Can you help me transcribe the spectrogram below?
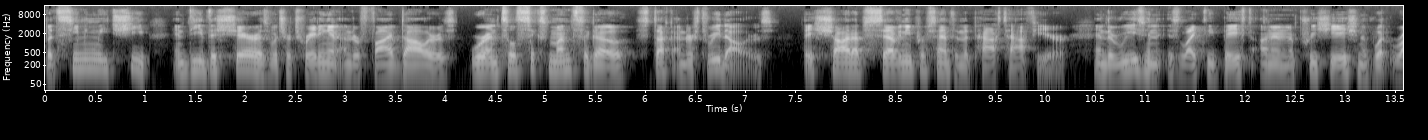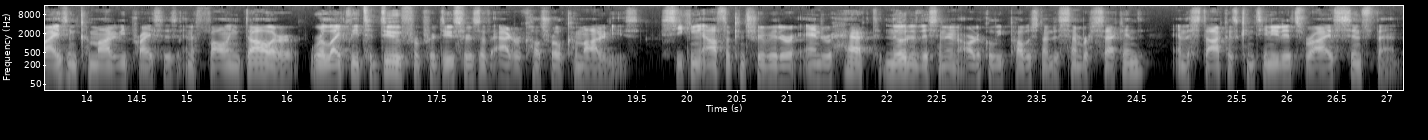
but seemingly cheap. Indeed, the shares, which are trading at under $5, were until six months ago stuck under $3. They shot up 70% in the past half year, and the reason is likely based on an appreciation of what rising commodity prices and a falling dollar were likely to do for producers of agricultural commodities. Seeking Alpha contributor Andrew Hecht noted this in an article he published on December 2nd, and the stock has continued its rise since then.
